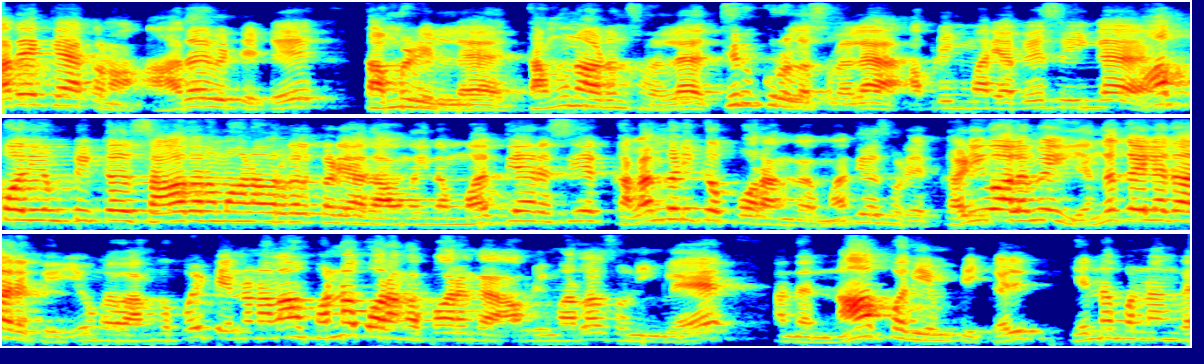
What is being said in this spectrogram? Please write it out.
அதை கேட்கணும். அதை விட்டுட்டு தமிழ் இல்ல தமிழ்நாடுன்னு சொல்லல திருக்குறளை சொல்லல அப்படிங்கிற மாதிரியா பேசுறீங்க? நாற்பது எம்பிக்கள் சாதாரணமானவர்கள் கிடையாது. அவங்க இந்த மத்திய அரசையே கலங்கடிக்க போறாங்க. மத்திய அரசுடைய கடிவாளமே எங்க கையில தான் இருக்கு. இவங்க அங்க போயிட்டு என்னென்னலாம் பண்ண போறாங்க பாருங்க அப்படி மாதிரிலாம் சொன்னீங்களே அந்த நாற்பது எம்பிக்கள் என்ன பண்ணாங்க?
